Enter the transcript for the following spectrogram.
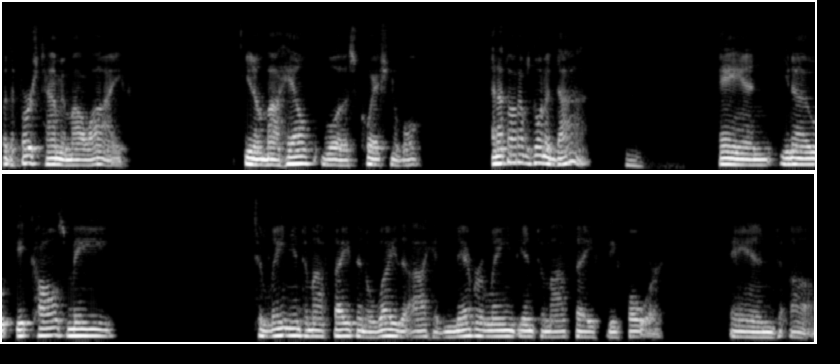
for the first time in my life, you know, my health was questionable and I thought I was going to die. Mm. And, you know, it caused me to lean into my faith in a way that I had never leaned into my faith before. And uh,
